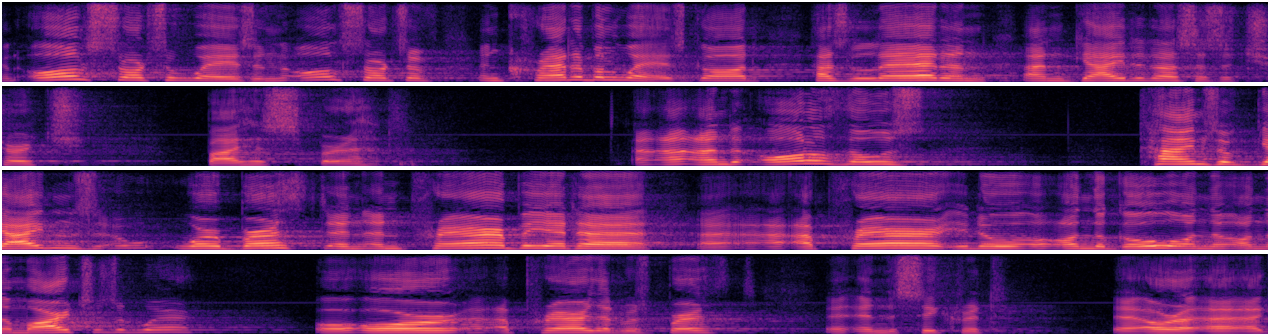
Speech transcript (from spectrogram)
In all sorts of ways, in all sorts of incredible ways, God has led and, and guided us as a church by His Spirit. And all of those times of guidance were birthed in, in prayer, be it a, a, a, prayer, you know, on the go, on the, on the march, as it were, or, or a prayer that was birthed in, the secret, uh, or a,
